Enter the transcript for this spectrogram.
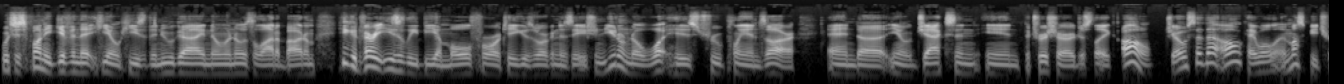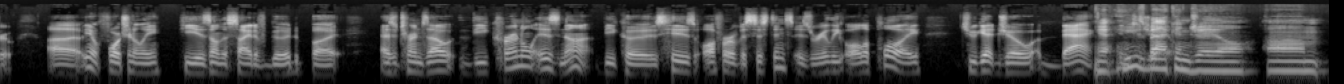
which is funny given that you know he's the new guy. No one knows a lot about him. He could very easily be a mole for Ortega's organization. You don't know what his true plans are. And uh, you know, Jackson and Patricia are just like, "Oh, Joe said that. Oh, okay. Well, it must be true." Uh, you know, fortunately, he is on the side of good, but as it turns out, the colonel is not because his offer of assistance is really all a ploy to get Joe back. Yeah, he's jail. back in jail. Um,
